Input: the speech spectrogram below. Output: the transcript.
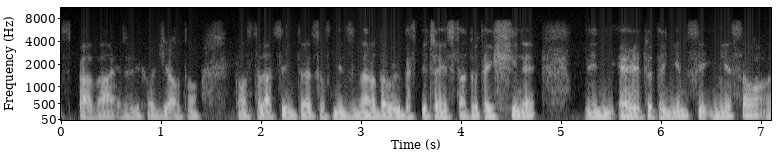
sprawa, jeżeli chodzi o tą konstelację interesów międzynarodowych bezpieczeństwa. Tutaj Chiny, e, tutaj Niemcy nie są, e,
